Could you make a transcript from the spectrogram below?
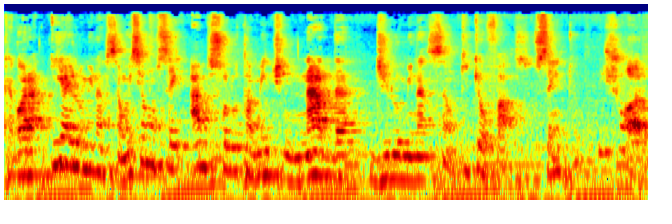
Agora, e a iluminação? Isso eu não sei absolutamente nada de iluminação. O que, que eu faço? Sento e choro.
